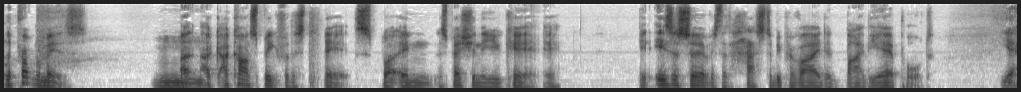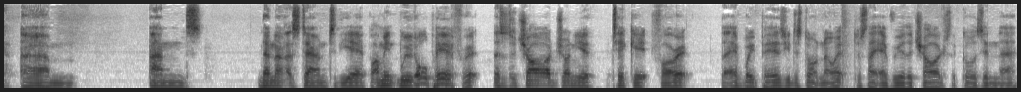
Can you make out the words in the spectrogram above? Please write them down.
The problem is, I, mm. I, I can't speak for the states, but in especially in the UK, it is a service that has to be provided by the airport, yeah, um, and then that's down to the airport. I mean, we all pay for it. There's a charge on your ticket for it that everybody pays. You just don't know it, just like every other charge that goes in there.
